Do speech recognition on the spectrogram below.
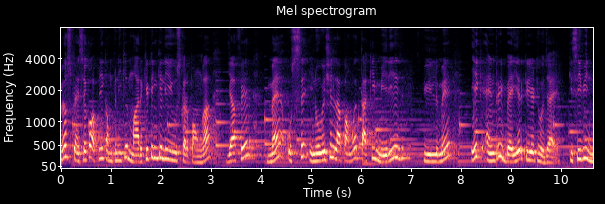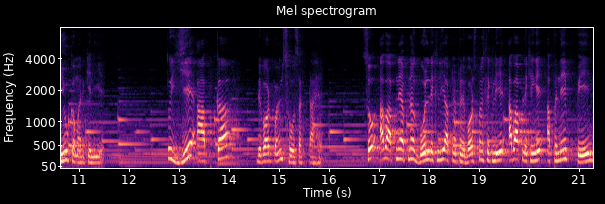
मैं उस पैसे को अपनी कंपनी के मार्केटिंग के लिए यूज़ कर पाऊँगा या फिर मैं उससे इनोवेशन ला पाऊँगा ताकि मेरी फ़ील्ड में एक एंट्री बैरियर क्रिएट हो जाए किसी भी न्यू कमर के लिए। तो ये आपका रिवॉर्ड पॉइंट्स हो सकता है। सो so, अब आपने अपना गोल लिख लिया आपने अपने रिवॉर्ड पॉइंट्स लिख लिए अब आप लिखेंगे अपने पेन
